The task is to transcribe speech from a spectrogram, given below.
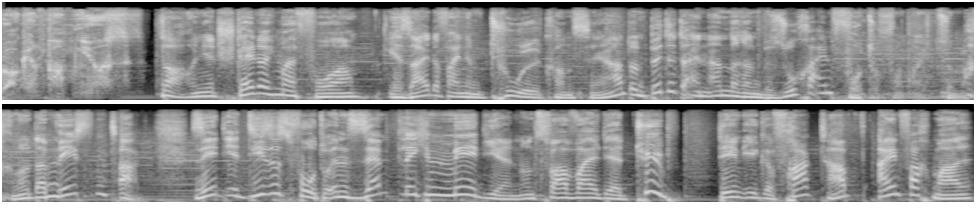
Rock and Pop News. So, und jetzt stellt euch mal vor, ihr seid auf einem Tool-Konzert und bittet einen anderen Besucher, ein Foto von euch zu machen. Und am nächsten Tag seht ihr dieses Foto in sämtlichen Medien. Und zwar, weil der Typ, den ihr gefragt habt, einfach mal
